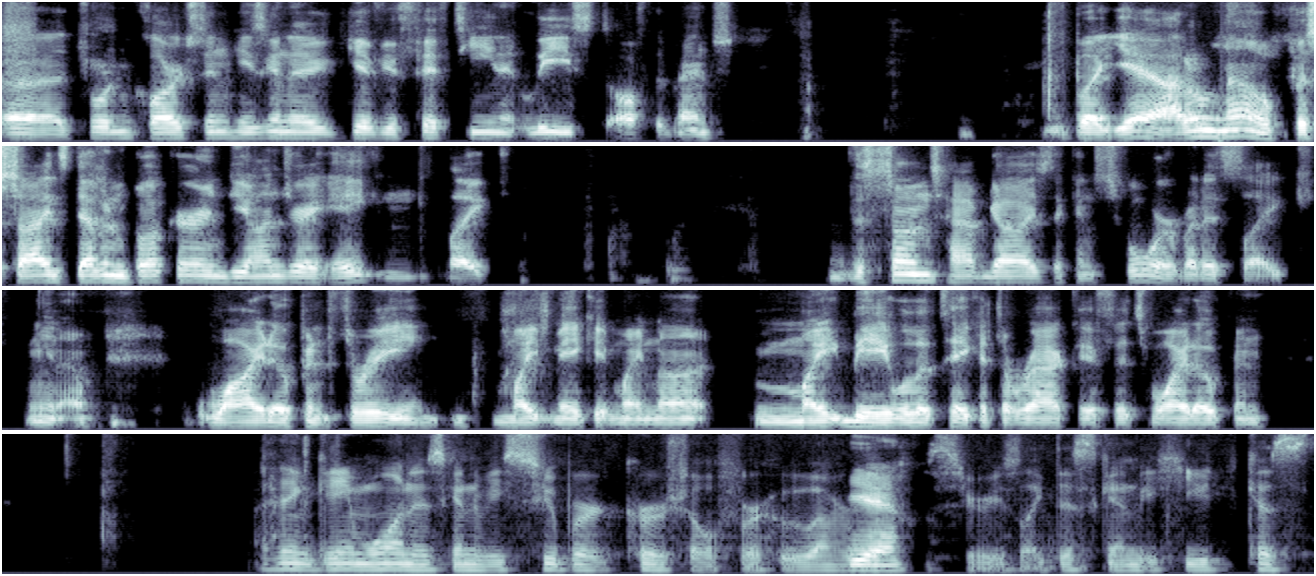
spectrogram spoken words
Uh, Jordan Clarkson, he's gonna give you 15 at least off the bench. But yeah, I don't know. Besides Devin Booker and DeAndre Ayton, like the Suns have guys that can score, but it's like, you know, wide open three might make it, might not, might be able to take it to rack if it's wide open. I think game one is going to be super crucial for whoever Yeah. series. Like this is going to be huge because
